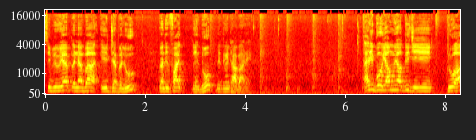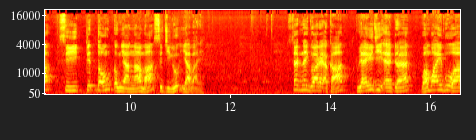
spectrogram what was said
CPU ရဲ့ pin number AW25 ပင်တို့ပေးသွင်းထားပါတယ်အဲ့ဒီဘို့ရောက်မရောက်သိချင်သူက C1335 မှာစစ်ကြည့်လို့ရပါတယ်ဆက်နှိပ်သွားတဲ့အခါ VIG အတန်း1.8ဘို့ဟာ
